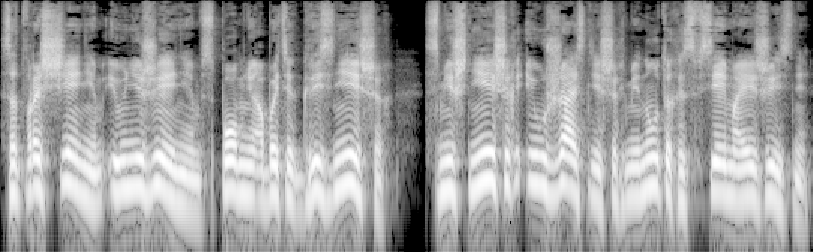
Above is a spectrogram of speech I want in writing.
с отвращением и унижением вспомню об этих грязнейших, смешнейших и ужаснейших минутах из всей моей жизни.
